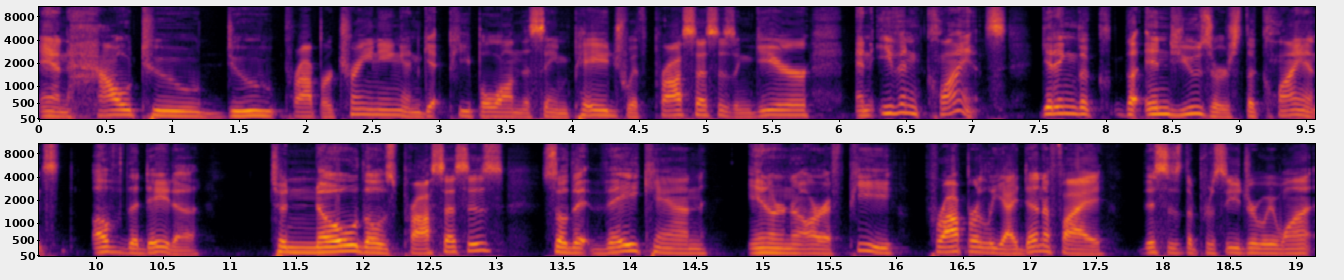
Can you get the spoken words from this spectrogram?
and how to do proper training and get people on the same page with processes and gear and even clients getting the the end users the clients of the data to know those processes so that they can in an RFP properly identify this is the procedure we want.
